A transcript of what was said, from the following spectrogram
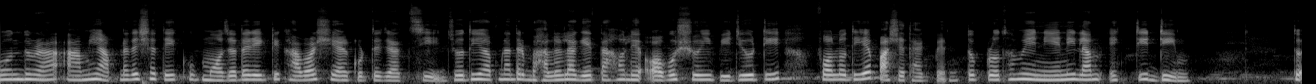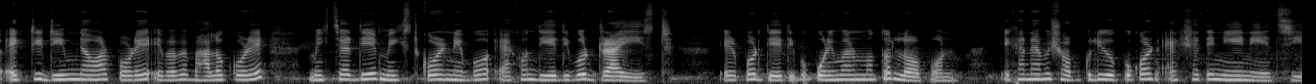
বন্ধুরা, আমি আপনাদের সাথে খুব মজাদার একটি খাবার শেয়ার করতে যাচ্ছি। যদি আপনাদের ভালো লাগে, তাহলে অবশ্যই ভিডিওটি ফলো দিয়ে পাশে থাকবেন। তো প্রথমে নিয়ে নিলাম একটি ডিম। তো একটি ডিম নেওয়ার পরে এভাবে ভালো করে মিক্সচার দিয়ে মিক্সড করে নেব। এখন দিয়ে দিব ড্রাই ইস্ট এরপর দিয়ে দিব পরিমাণ মতো লবণ। এখানে আমি সবগুলি উপকরণ একসাথে নিয়ে নিয়েছি।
